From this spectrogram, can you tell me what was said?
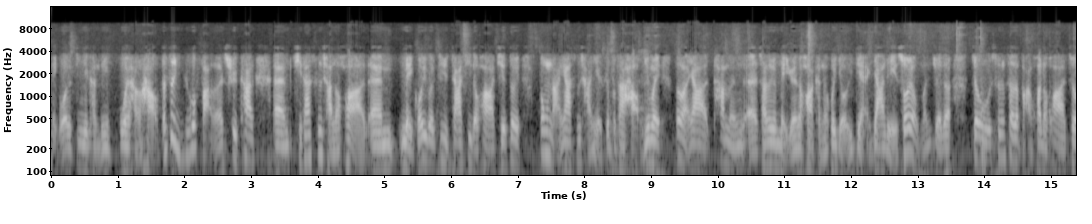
美国的经济肯定不会很好。但是如果反而去看，嗯，其他市场的话，嗯，美国如果继续加息的话，其实对东南亚市场也是不太好，因为东南亚他们呃相对于美元的话，可能会有一点压力。所以我们觉得，就深色的板块的话，就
